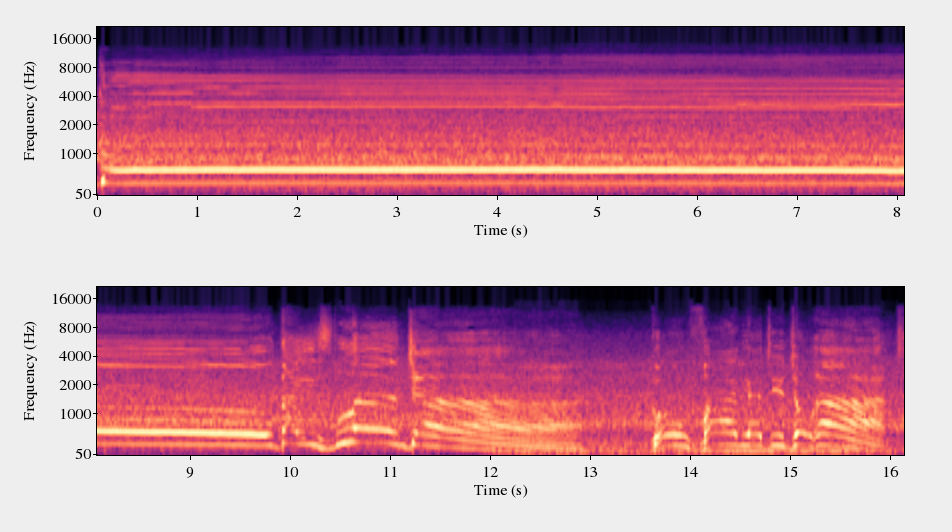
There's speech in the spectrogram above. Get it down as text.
Gol da Com falha de Joe Hart.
